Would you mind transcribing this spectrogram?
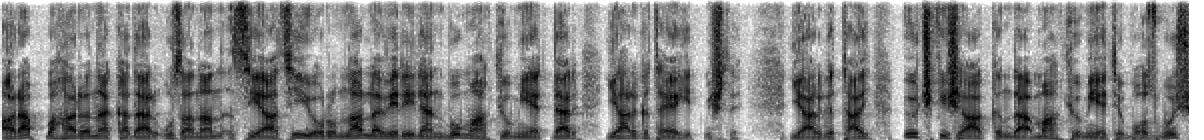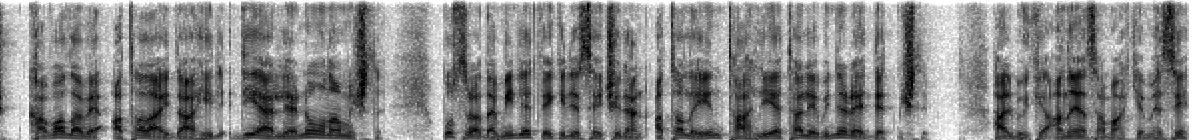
Arap Baharı'na kadar uzanan siyasi yorumlarla verilen bu mahkumiyetler Yargıtay'a gitmişti. Yargıtay 3 kişi hakkında mahkumiyeti bozmuş, Kavala ve Atalay dahil diğerlerini onamıştı. Bu sırada milletvekili seçilen Atalay'ın tahliye talebini reddetmişti. Halbuki Anayasa Mahkemesi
